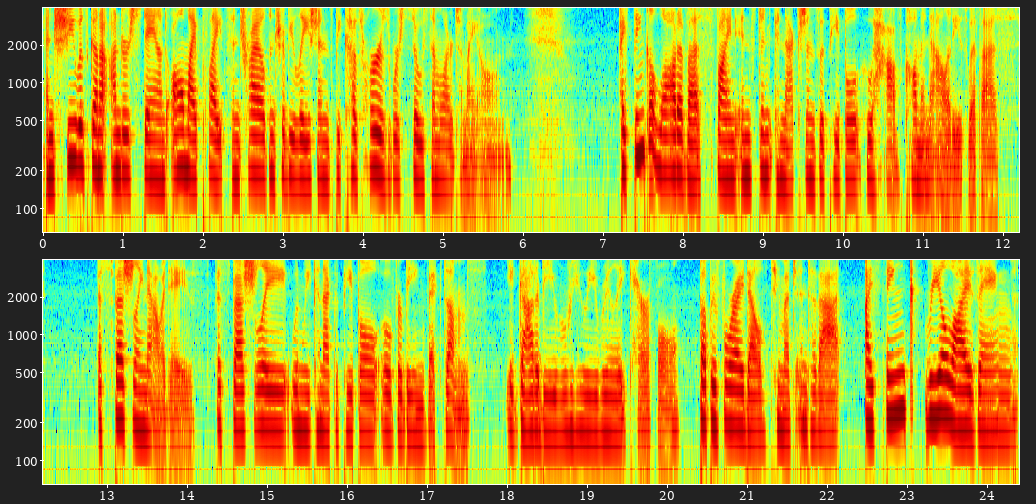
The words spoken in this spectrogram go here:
and she was going to understand all my plights and trials and tribulations because hers were so similar to my own. I think a lot of us find instant connections with people who have commonalities with us, especially nowadays, especially when we connect with people over being victims. You gotta be really, really careful. But before I delve too much into that, I think realizing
